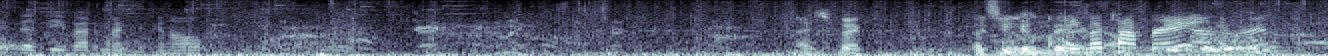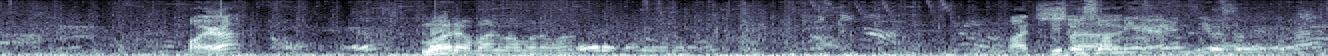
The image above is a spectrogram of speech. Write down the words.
Get that D.Va to Mexican ult. Nice Vic. That's a good pick. D.Va top right on the roof. Moira, Moira, one, one, one, one. watch. D.Va's uh, on me Garrett. again. D.Va's on me at the back.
